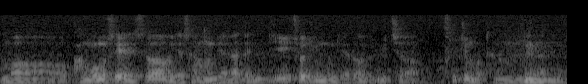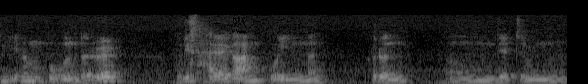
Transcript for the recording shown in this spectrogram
뭐 관공서에서 예산 문제라든지 조직 문제로 미처 풀지 못하는 문제라든지 이런 부분들을 우리 사회가 안고 있는 그런 어, 문제점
